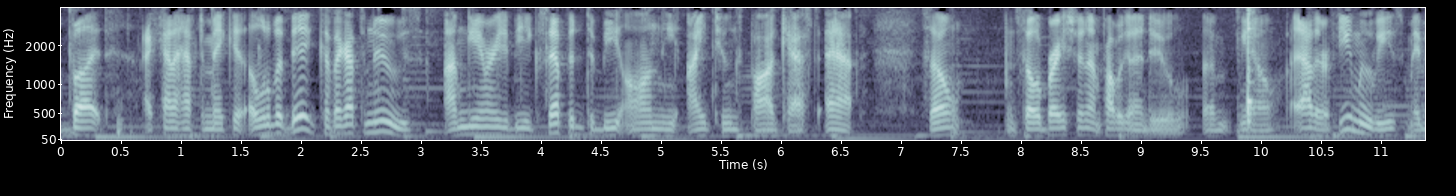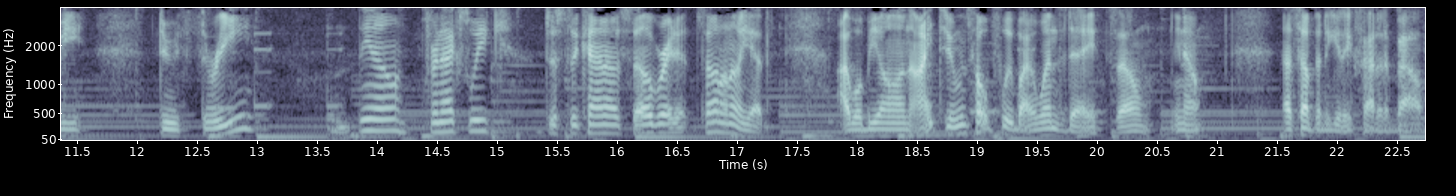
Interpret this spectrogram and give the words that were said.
but I kind of have to make it a little bit big because I got some news. I'm getting ready to be accepted to be on the iTunes podcast app. So in celebration, I'm probably going to do, um, you know, either a few movies, maybe do three, you know, for next week, just to kind of celebrate it. So I don't know yet. I will be on iTunes hopefully by Wednesday. So, you know, that's something to get excited about.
